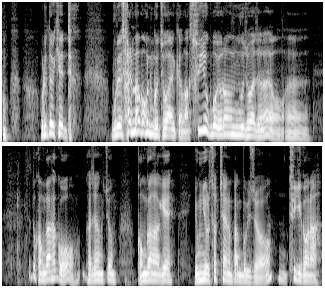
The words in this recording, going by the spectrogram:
우리도 이렇게 물에 삶아 먹는 거 좋아하니까 막 수육 뭐 이런 거 좋아하잖아요. 예. 또 건강하고 가장 좀 건강하게 육류를 섭취하는 방법이죠. 튀기거나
